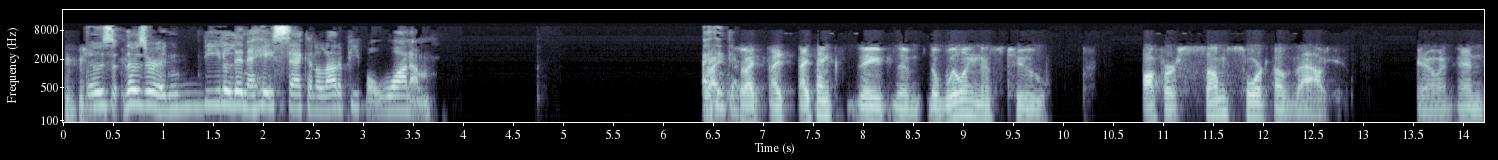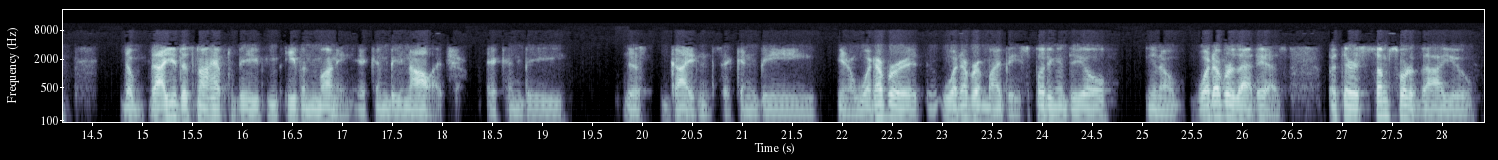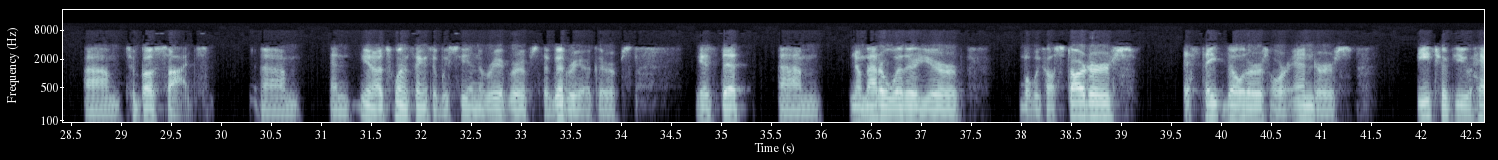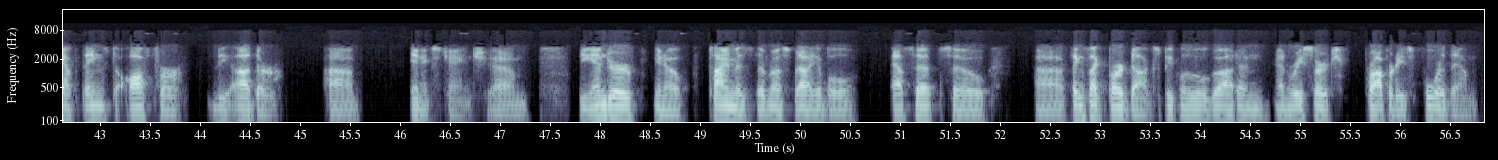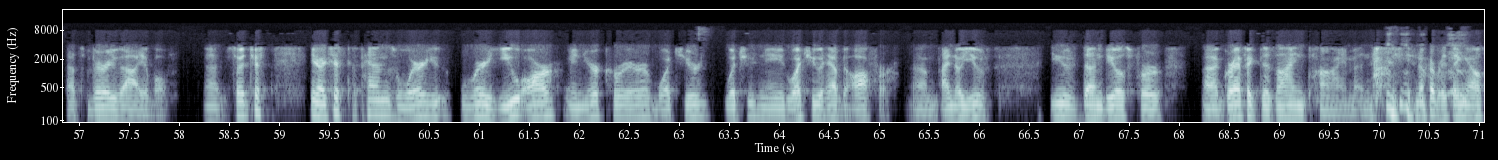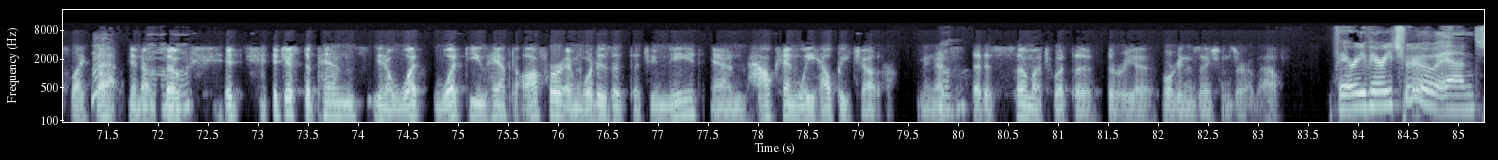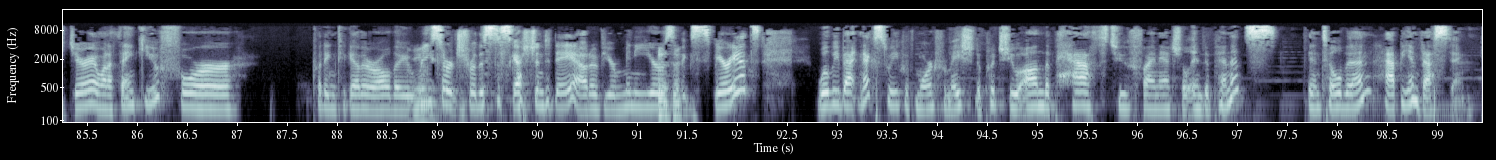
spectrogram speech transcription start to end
Those those are a needle in a haystack, and a lot of people want them. Right. so I, I I think the the the willingness to offer some sort of value, you know, and, and the value does not have to be even money. It can be knowledge. It can be just guidance. It can be, you know, whatever it, whatever it might be, splitting a deal, you know, whatever that is. But there's some sort of value um, to both sides. Um, and, you know, it's one of the things that we see in the REIA groups, the good REIA groups, is that um, no matter whether you're what we call starters, estate builders, or enders, each of you have things to offer the other uh, in exchange. Um, the ender, you know, time is the most valuable asset. So uh, things like bird dogs, people who will go out and, and research properties for them, that's very valuable. Uh, so it just, you know, it just depends where you where you are in your career, what you what you need, what you have to offer. Um, I know you've you've done deals for uh, graphic design time and you know everything else like that you know mm-hmm. so it it just depends you know what what do you have to offer and what is it that you need and how can we help each other i mean that's mm-hmm. that is so much what the the REIA organizations are about very very true and jerry i want to thank you for putting together all the mm-hmm. research for this discussion today out of your many years of experience We'll be back next week with more information to put you on the path to financial independence until then, happy investing.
